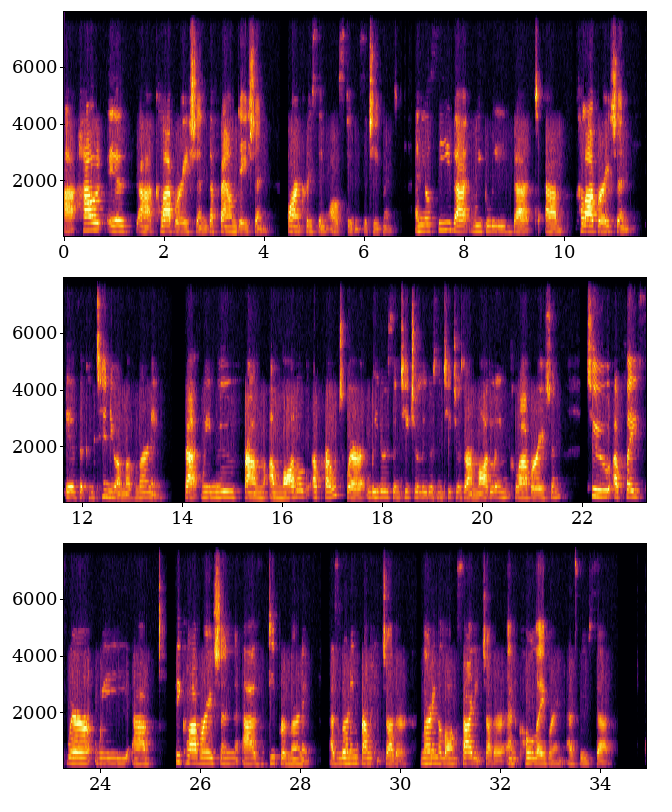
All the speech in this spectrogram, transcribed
Uh, how is uh, collaboration the foundation for increasing all students' achievement? And you'll see that we believe that um, collaboration is a continuum of learning, that we move from a modeled approach where leaders and teacher leaders and teachers are modeling collaboration to a place where we um, see collaboration as deeper learning, as learning from each other, learning alongside each other, and co-laboring, as we've said.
